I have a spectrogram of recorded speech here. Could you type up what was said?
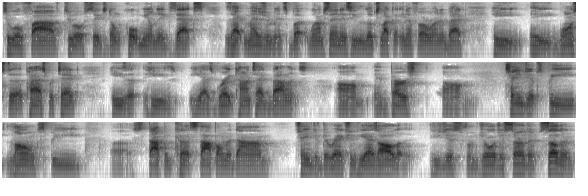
205, 206. Don't quote me on the exact exact measurements, but what I'm saying is he looks like an NFL running back. He he wants to pass protect. He's a he's he has great contact balance um, and burst, um, change up speed, long speed, uh, stop and cut, stop on a dime, change of direction. He has all of it. He's just from Georgia Southern Southern,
